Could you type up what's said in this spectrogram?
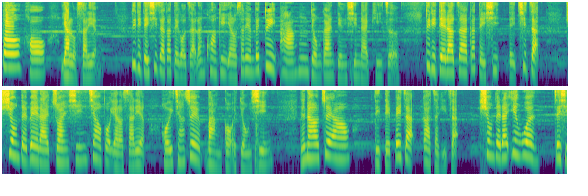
保护耶路撒冷。对伫第四节甲第五节，咱看见耶路撒冷要对旁远中间顶新来起造；对伫第六节甲第四、第七节，上帝要来专心照顾耶路撒冷，互伊成做万国的中心。然后最后，伫第八节到十二节，上帝来应允，这是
